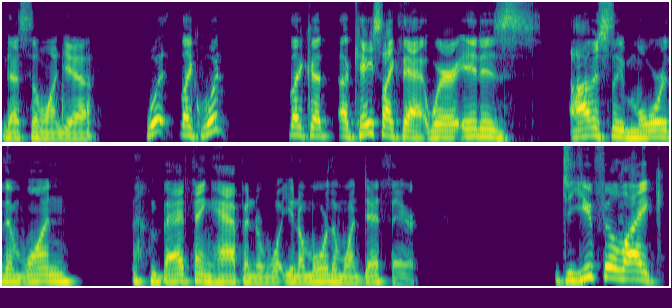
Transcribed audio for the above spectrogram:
That's the one, yeah. What like what like a, a case like that where it is obviously more than one bad thing happened or what you know more than one death there do you feel like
